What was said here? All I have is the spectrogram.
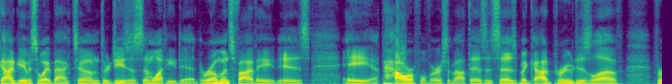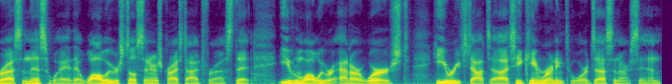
God gave us a way back to Him through Jesus and what He did. Romans 5 8 is a powerful verse about this. It says, But God proved His love for us in this way that while we were still sinners, Christ died for us. That even while we were at our worst, He reached out to us. He came running towards us in our sin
